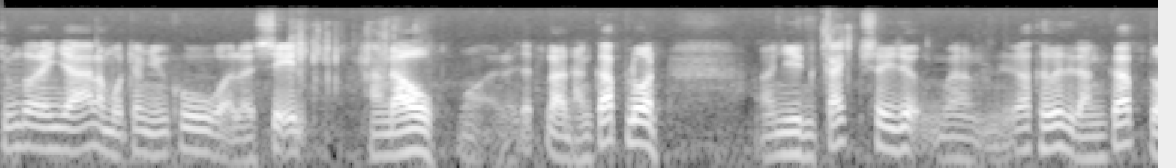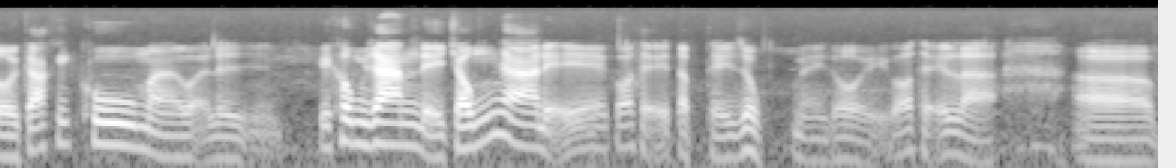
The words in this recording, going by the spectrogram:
chúng tôi đánh giá là một trong những khu gọi là xịn hàng đầu gọi là rất là đẳng cấp luôn. À, nhìn cách xây dựng và các thứ thì đẳng cấp rồi các cái khu mà gọi là cái không gian để chống ra để có thể tập thể dục này rồi có thể là uh,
